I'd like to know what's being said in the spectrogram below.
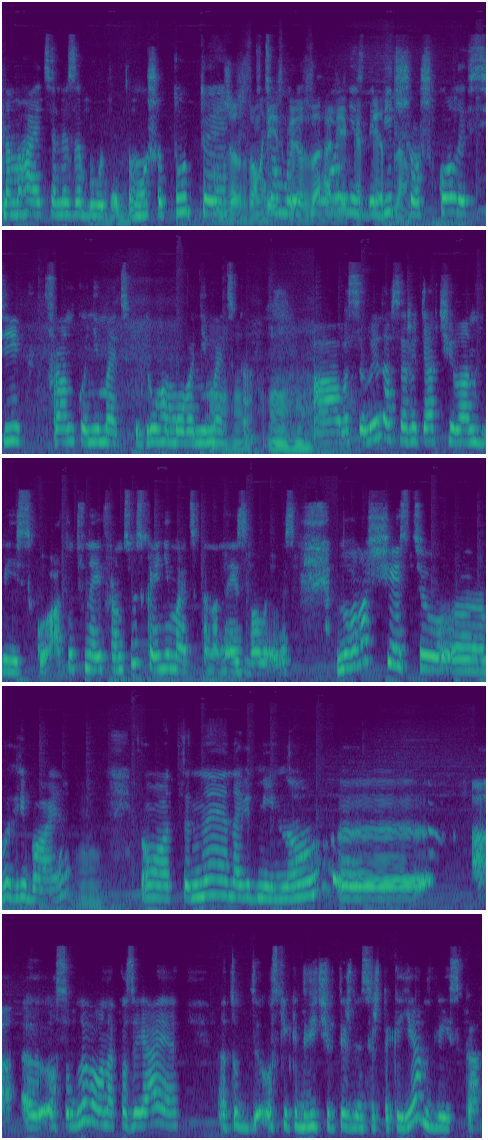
намагається не забути. Тому що тут, е, Тут же ж цьому регіоні здебільшого школи всі франко-німецькі, друга мова німецька. Ага, ага. А Василина все життя вчила англійську, а тут в неї французька і німецька на неї звалились. Ну вона з честю е, вигрібає, ага. от не на відмінно. Е, а е, особливо вона козиряє. А тут, оскільки двічі в тиждень все ж таки є англійська,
